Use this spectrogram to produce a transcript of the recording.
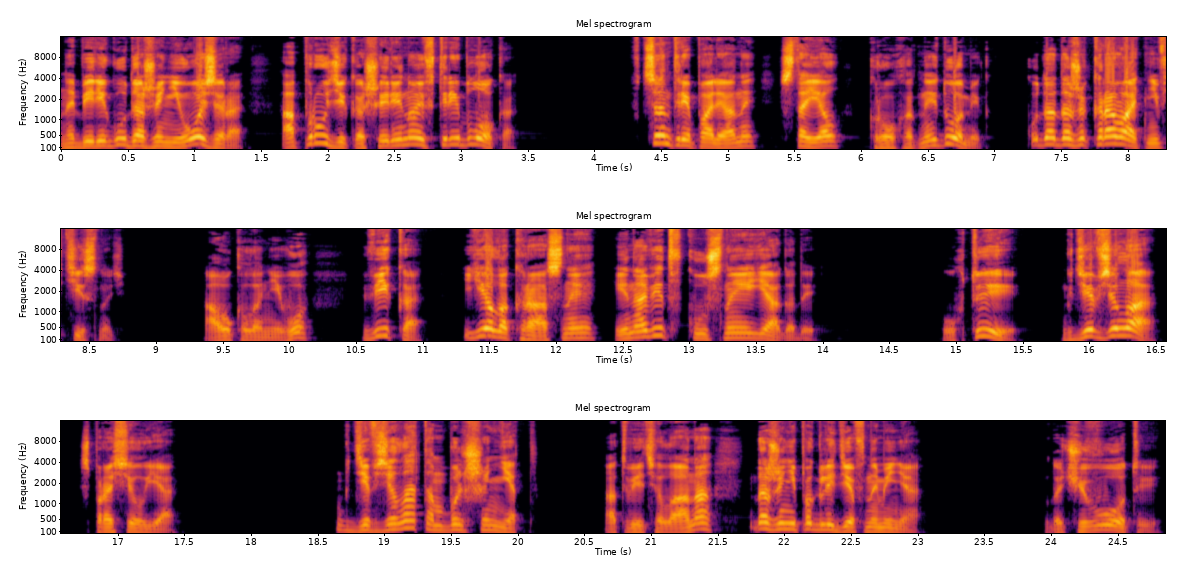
на берегу даже не озера, а прудика шириной в три блока. В центре поляны стоял крохотный домик, куда даже кровать не втиснуть. А около него Вика ела красные и на вид вкусные ягоды. «Ух ты! Где взяла?» — спросил я. «Где взяла, там больше нет», — ответила она, даже не поглядев на меня. «Да чего ты?»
